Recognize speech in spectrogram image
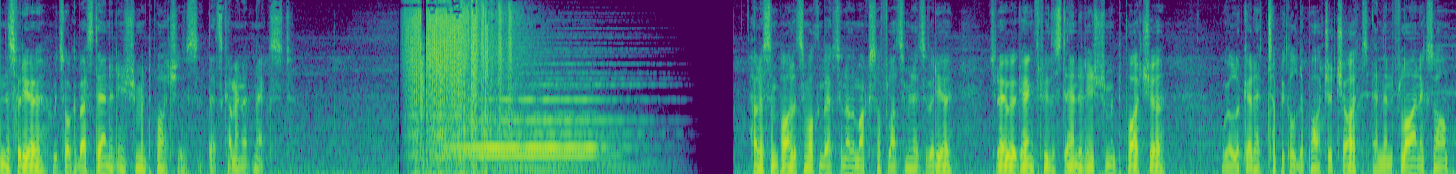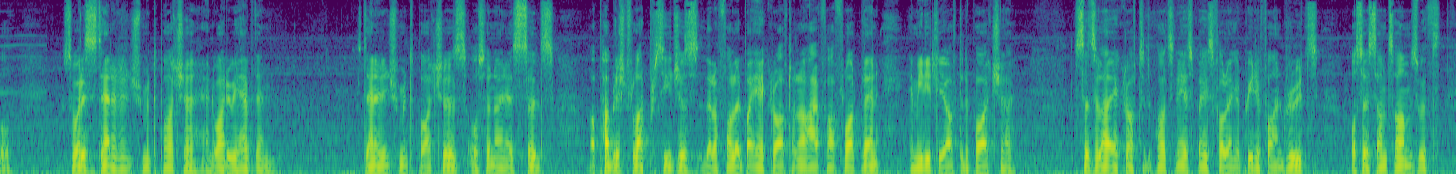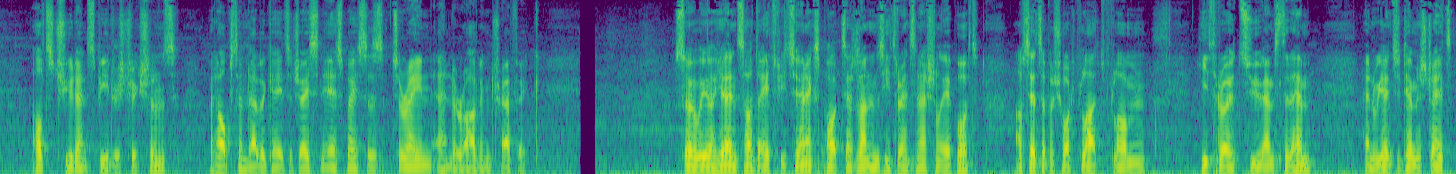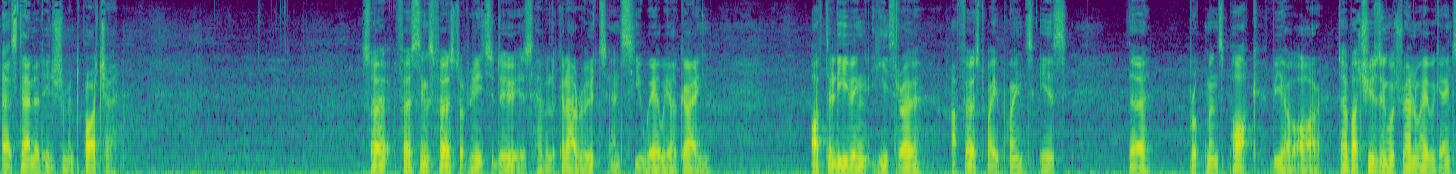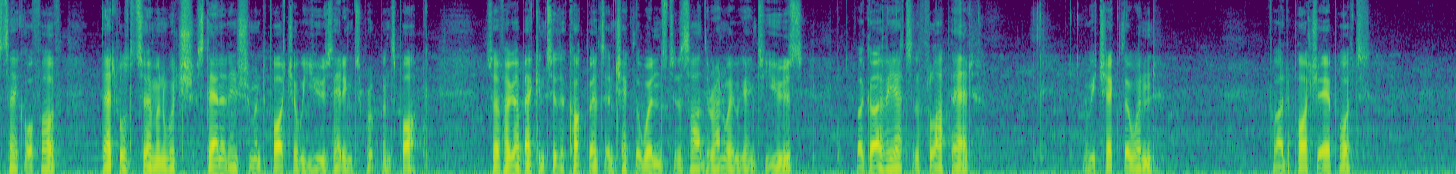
In this video, we talk about standard instrument departures. That's coming up next. Hello some pilots and welcome back to another Microsoft Flight Simulator video. Today we're going through the standard instrument departure. We'll look at a typical departure chart and then fly an example. So what is a standard instrument departure and why do we have them? Standard instrument departures, also known as SIDs, are published flight procedures that are followed by aircraft on an IFR flight plan immediately after departure. SIDs allow aircraft to depart in airspace following a predefined route, also sometimes with altitude and speed restrictions, that helps them navigate adjacent airspaces, terrain, and arriving traffic. So we are here inside the A32nx parked at London's Heathrow International Airport. I've set up a short flight from Heathrow to Amsterdam and we're going to demonstrate a standard instrument departure. So first things first what we need to do is have a look at our route and see where we are going. After leaving Heathrow our first waypoint is the Brookmans Park VOR. So by choosing which runway we're going to take off of, that will determine which standard instrument departure we use heading to Brookmans Park. So if I go back into the cockpit and check the winds to decide the runway we're going to use, if I go over here to the flyPad, and we check the wind for our departure airport,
